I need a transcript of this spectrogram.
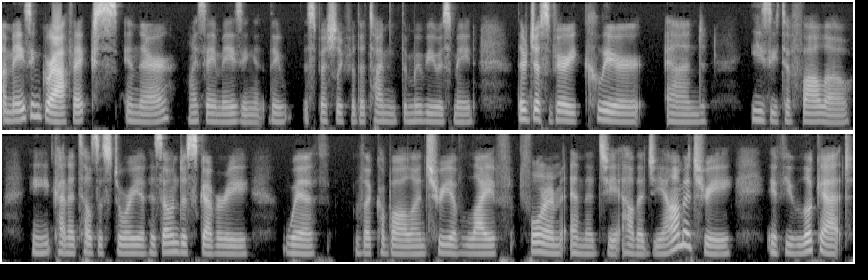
amazing graphics in there I say amazing, uh, they especially for the time the movie was made, they're just very clear and easy to follow. He kind of tells a story of his own discovery with the Kabbalah and Tree of Life form and the ge- how the geometry, if you look at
